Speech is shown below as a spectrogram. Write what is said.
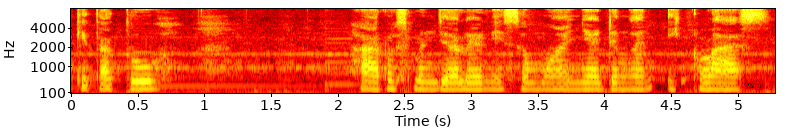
kita tuh harus menjalani semuanya dengan ikhlas.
